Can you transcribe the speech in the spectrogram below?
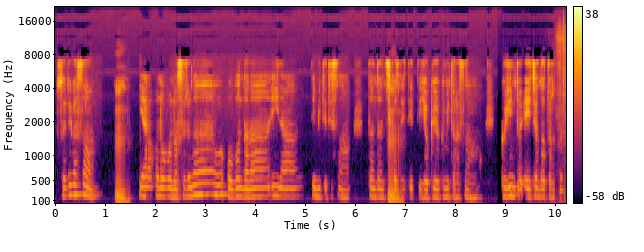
それがさ、うん。いや、ほのぼのするな、おお盆だな、いいなって見ててさ、だんだん近づいてって、よくよく見たらさ、グリーンと A ちゃんだったらさ、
